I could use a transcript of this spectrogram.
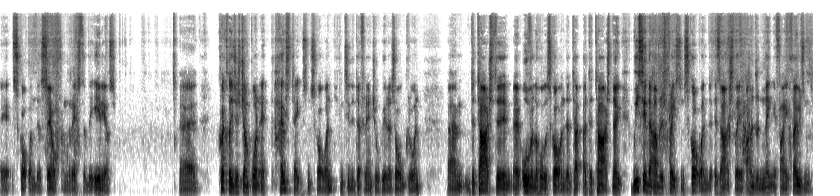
uh, Scotland itself and the rest of the areas. Uh, quickly, just jump on to house types in Scotland. You can see the differential where it's all growing. Um, detached uh, over the whole of Scotland, a, detached. Now we say the average price in Scotland is actually 195,000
